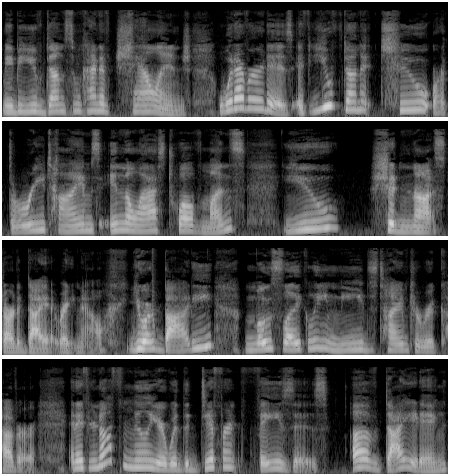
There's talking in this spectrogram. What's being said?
maybe you've done some kind of challenge, whatever it is. If you've done it two or three times in the last 12 months, you should not start a diet right now. Your body most likely needs time to recover. And if you're not familiar with the different phases of dieting,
